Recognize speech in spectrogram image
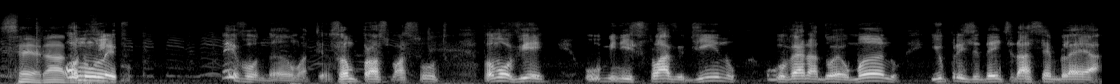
Será, Ou não levou? Levou não, Matheus. Vamos pro próximo assunto. Vamos ouvir o ministro Flávio Dino, o governador Elmano e o presidente da Assembleia,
